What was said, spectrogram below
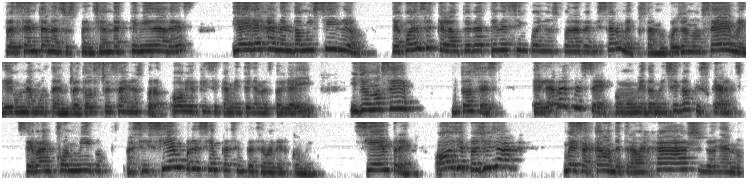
presentan la suspensión de actividades y ahí dejan el domicilio. Y acuérdense que la autoridad tiene cinco años para revisarme. Pues a lo mejor yo no sé, me llega una multa entre dos, tres años, pero obvio físicamente ya no estoy ahí. Y yo no sé. Entonces, el RFC, como mi domicilio fiscal, se van conmigo. Así siempre, siempre, siempre se van a ir conmigo. Siempre. Oye, pues yo ya me sacaron de trabajar, yo ya no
